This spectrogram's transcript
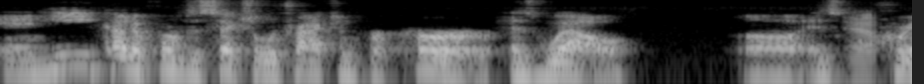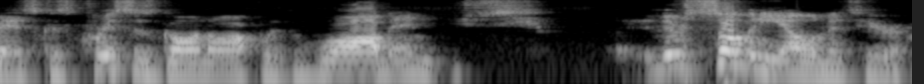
and he kind of forms a sexual attraction for her as well, uh, as Yeah. Chris, because Chris has gone off with Rob, and there's so many elements here.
